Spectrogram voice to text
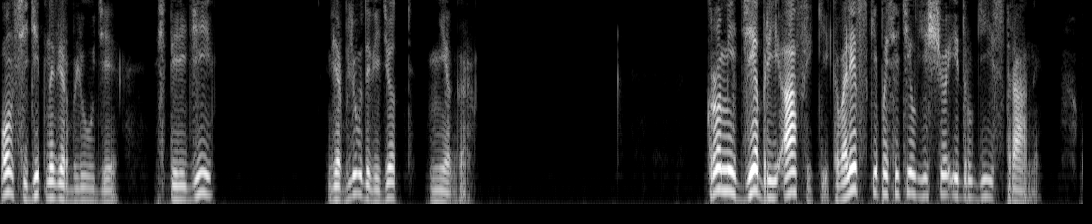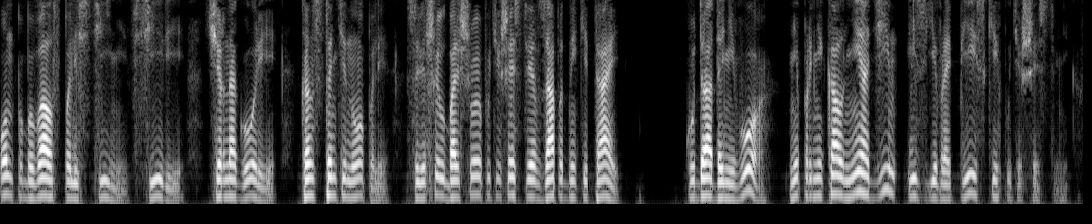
Он сидит на верблюде. Впереди верблюда ведет негр. Кроме дебрей Африки, Ковалевский посетил еще и другие страны. Он побывал в Палестине, в Сирии, Черногории, Константинополе, совершил большое путешествие в Западный Китай, куда до него не проникал ни один из европейских путешественников.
